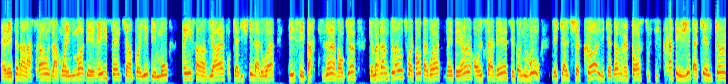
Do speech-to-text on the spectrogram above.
Elle était dans la frange la moins modérée, celle qui employait des mots incendiaire pour qualifier la loi et ses partisans. Donc là, que Mme Plante soit contre la loi 21, on le savait, c'est pas nouveau, mais qu'elle se colle et qu'elle donne un poste aussi stratégique à quelqu'un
